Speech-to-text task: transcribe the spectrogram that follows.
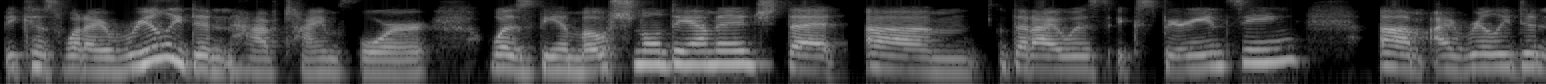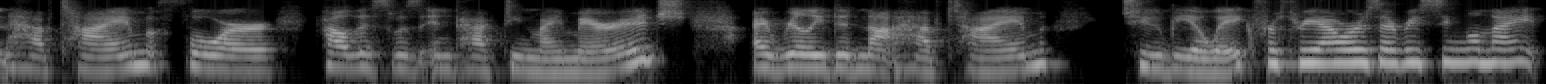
because what I really didn't have time for was the emotional damage that um, that I was experiencing. Um, I really didn't have time for how this was impacting my marriage. I really did not have time to be awake for three hours every single night.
